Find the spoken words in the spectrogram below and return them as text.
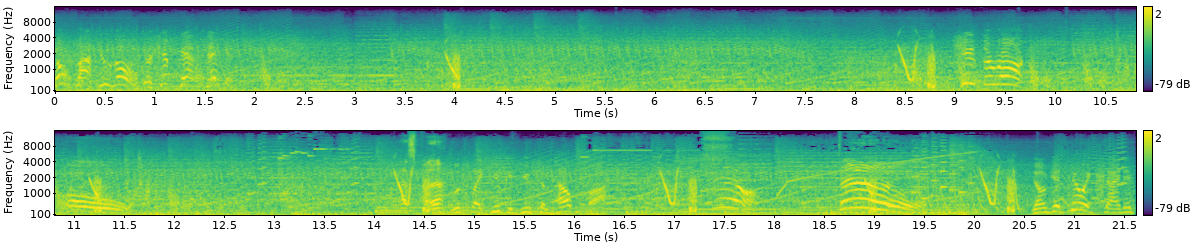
Don't fly too low. Your ship can't take it. Looks like you could use some help, Fox. Bill! Bill! Don't get too excited.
